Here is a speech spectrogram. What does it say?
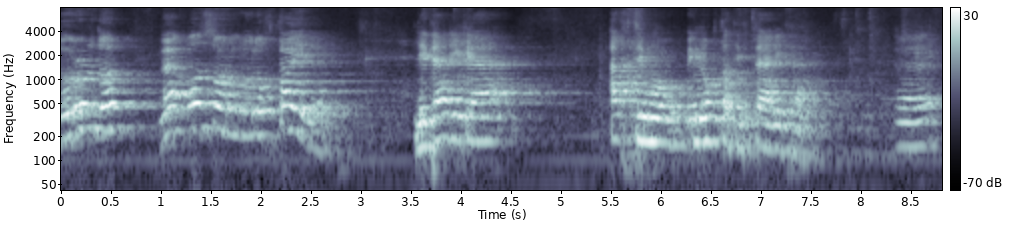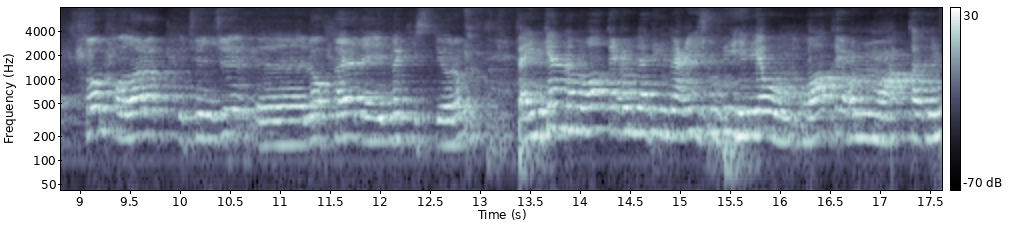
dururdu ve o sorumluluktaydı. لذلك أختم بالنقطة الثالثة Ee, son olarak üçüncü e, noktaya değinmek istiyorum. فإن كان الواقع الذي نعيش فيه اليوم واقع معقد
